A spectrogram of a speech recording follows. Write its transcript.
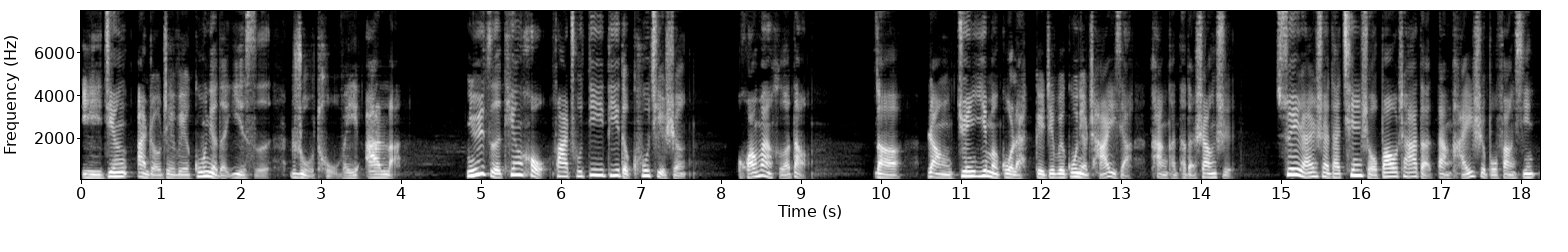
已经按照这位姑娘的意思入土为安了。女子听后发出低低的哭泣声。黄万和道：“那让军医们过来给这位姑娘查一下，看看她的伤势。”虽然是他亲手包扎的，但还是不放心。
